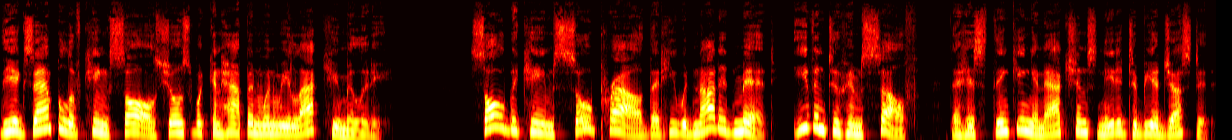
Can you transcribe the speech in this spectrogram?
The example of King Saul shows what can happen when we lack humility. Saul became so proud that he would not admit, even to himself, that his thinking and actions needed to be adjusted.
